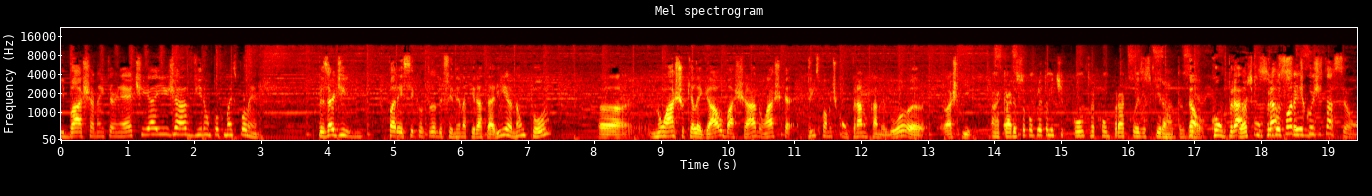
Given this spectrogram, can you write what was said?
e baixa na internet, aí já vira um pouco mais polêmico. Apesar de parecer que eu estou defendendo a pirataria, não tô. Uh, não acho que é legal baixar, não acho que é, principalmente comprar no camelô. Uh, eu acho que. Ah, cara, eu sou completamente contra comprar coisas piratas. Não, né? comprar, comprar você... fora de cogitação.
